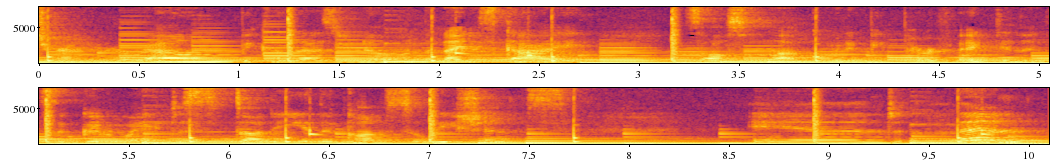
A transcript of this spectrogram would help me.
turn her around because as you know in the night sky it's also not going to be perfect and it's a good way to study the constellations. And then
